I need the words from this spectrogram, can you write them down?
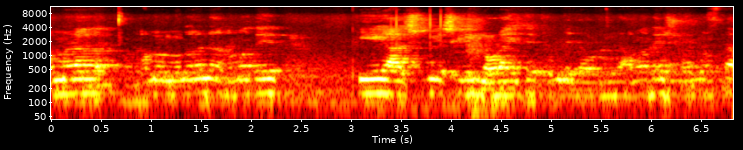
আমরা, আমার মনে হয় না আমাদের কে আসবে সেই লড়াইতে ঢুকে যাওয়া আমাদের সংস্থা,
